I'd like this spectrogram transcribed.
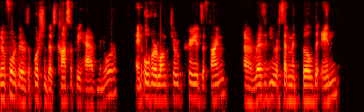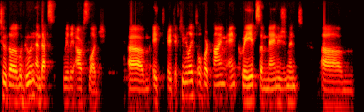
Therefore, there's a portion that's constantly have manure. And over long periods of time, uh, residue or sediment build in to the lagoon, and that's really our sludge. Um, it, it, accumulates over time and creates a management um,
